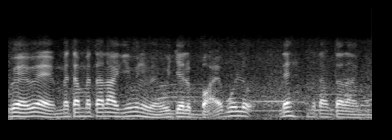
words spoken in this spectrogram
Weh, ah, weh, mentah-mentah lagi pun weh. Hujan lebat pun, luk. Deh, mentah-mentah lagi.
